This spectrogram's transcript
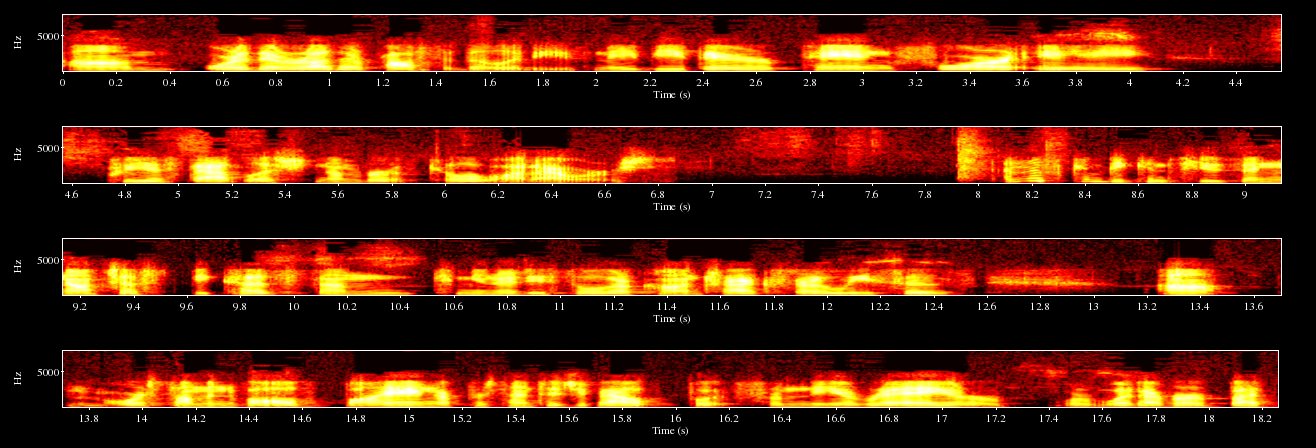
Um, or there are other possibilities. Maybe they're paying for a pre-established number of kilowatt hours. And this can be confusing, not just because some community solar contracts are leases, uh, or some involve buying a percentage of output from the array or, or whatever, but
